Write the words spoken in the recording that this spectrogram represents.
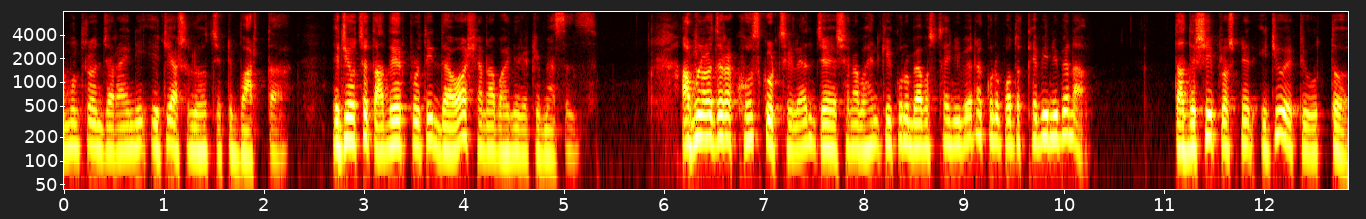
আমন্ত্রণ জানায়নি, এটি আসলে হচ্ছে একটি বার্তা। এটি হচ্ছে তাদের প্রতি দেওয়া সেনাবাহিনীর একটি মেসেজ আপনারা যারা খোঁজ করছিলেন যে সেনাবাহিনী কি কোনো ব্যবস্থাই নিবে না, কোনো পদক্ষেপই নিবে না, তাদের সেই প্রশ্নের এটিও একটি উত্তর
